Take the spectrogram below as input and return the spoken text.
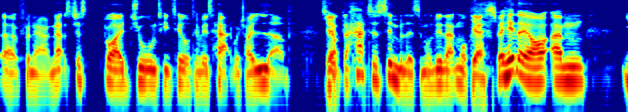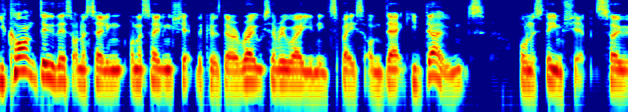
uh, for now, and that's just by a jaunty tilt of his hat, which I love. So the hat has symbolism. We'll do that more. Yes. but here they are. Um, you can't do this on a sailing on a sailing ship because there are ropes everywhere. You need space on deck. You don't on a steamship. So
